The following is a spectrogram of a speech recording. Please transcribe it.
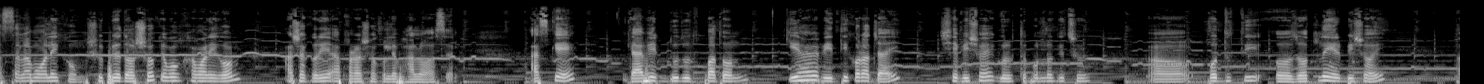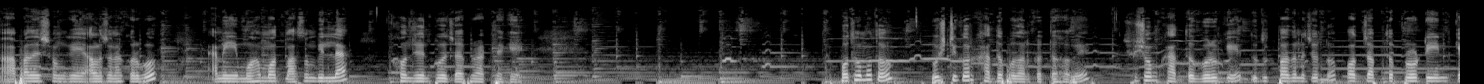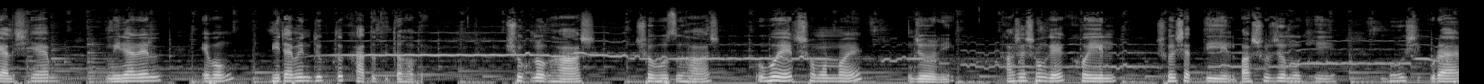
আসসালামু আলাইকুম, সুপ্রিয় দর্শক এবং খামারিগণ, আশা করি আপনারা সকলে ভালো আছেন। আজকে গাভীর দুধ উৎপাদন কীভাবে বৃদ্ধি করা যায় সে বিষয়ে গুরুত্বপূর্ণ কিছু পদ্ধতি ও যত্নের বিষয় আপনাদের সঙ্গে আলোচনা করব। আমি মোহাম্মদ মাসুম বিল্লাহ, খঞ্জনপুর জয়পুরহাট থেকে। প্রথমত পুষ্টিকর খাদ্য প্রদান করতে হবে। সুষম খাদ্য গরুকে দুধ উৎপাদনের জন্য পর্যাপ্ত প্রোটিন, ক্যালসিয়াম, মিনারেল এবং ভিটামিনযুক্ত খাদ্য দিতে হবে। শুকনো ঘাস, সবুজ ঘাস উভয়ের সমন্বয়ে জরুরি। ঘাসের সঙ্গে খৈল, সরিষার তিল বা সূর্যমুখী, ভুসি কুড়া,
